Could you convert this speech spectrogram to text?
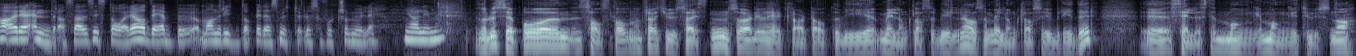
har endra seg det siste året, og det bør man rydde opp i det smutthullet så fort som mulig. Ja, Limi. Når du ser på um, salgstallene fra 2016, så er det jo helt klart at de mellomklassebilene, altså mellomklassehybrider, eh, selges det mange, mange tusen av.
